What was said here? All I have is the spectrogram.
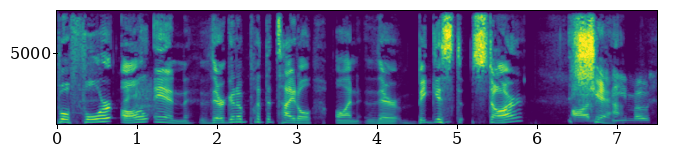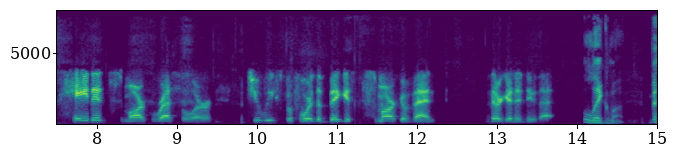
Before all in, they're gonna put the title on their biggest star. on Yeah. the most hated Smark wrestler two weeks before the biggest Smark event, they're going to do that. Ligma.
